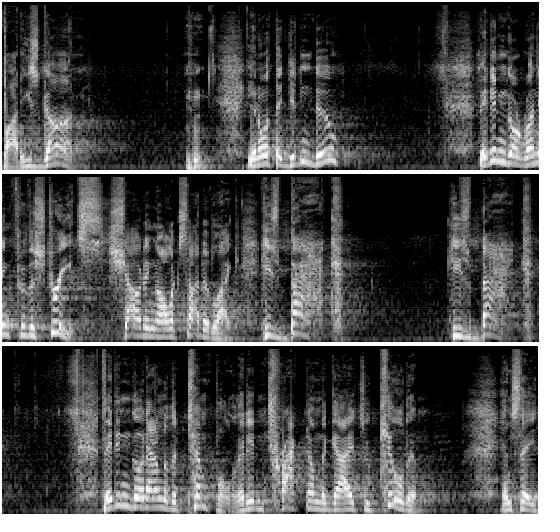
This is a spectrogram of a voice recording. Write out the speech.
Body's gone. you know what they didn't do? They didn't go running through the streets shouting all excited like, He's back! He's back! They didn't go down to the temple. They didn't track down the guys who killed him and say,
